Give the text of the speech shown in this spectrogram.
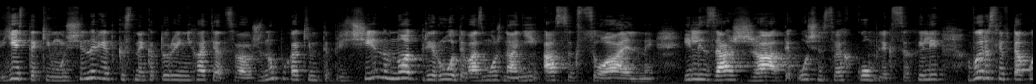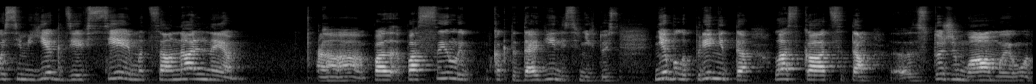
есть такие мужчины редкостные, которые не хотят свою жену по каким-то причинам, но от природы, возможно, они асексуальны или зажаты очень в своих комплексах, или выросли в такой семье, где все эмоциональные а, посылы как-то давились в них, то есть не было принято ласкаться там э, с той же мамой, вот,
